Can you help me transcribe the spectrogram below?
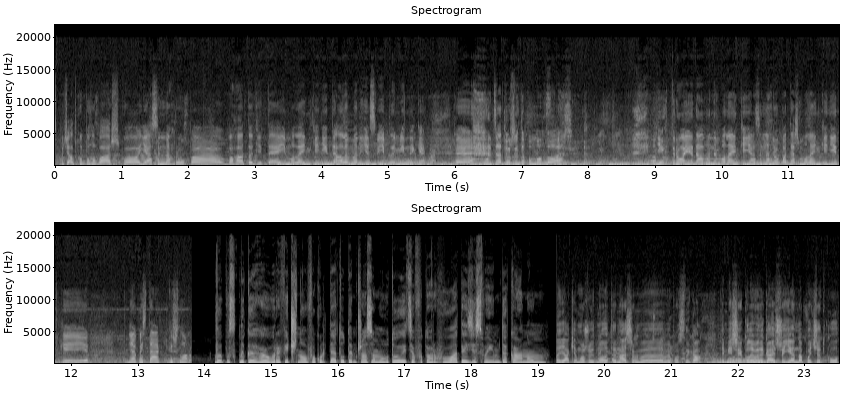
Спочатку було важко, ясельна група, багато дітей, маленькі діти, але в мене є свої племінники. Е, Це дуже допомогло. Їх троє, да, вони маленькі, ясельна група теж маленькі дітки. І якось так пішло. Випускники географічного факультету тим часом готуються фотографувати зі своїм деканом. Ну, Як я можу відмовити нашим е, випускникам? Тим більше, коли вони кажуть, що є на початку,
